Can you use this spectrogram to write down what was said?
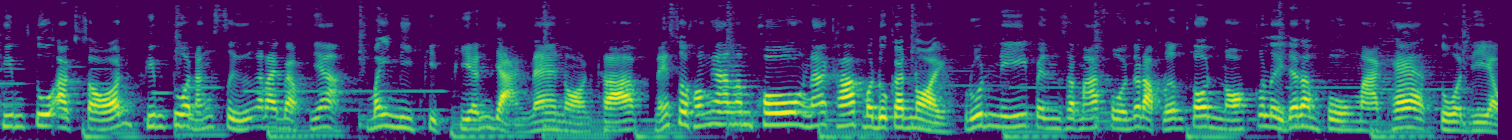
พิมพ์ตัวอักษร พิมพ์ตัวหนังสืออะไรแบบเนี้ยไม่มีผิดเพี้ยนอย่างแน่นอนครับ ในส่วนของงานลำโพงนะครับ มาดูกันหน่อย รุ่นนี้เป็นสมาร์ทโฟนระดับเริ่มต้นเนาะก็เลยได้ลำโพงมาแค่ตัวเดียว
